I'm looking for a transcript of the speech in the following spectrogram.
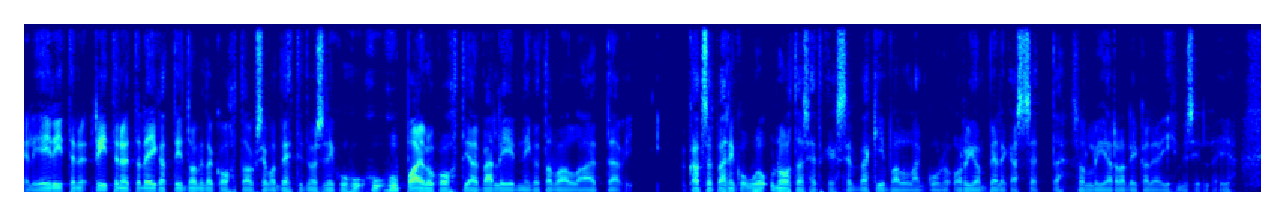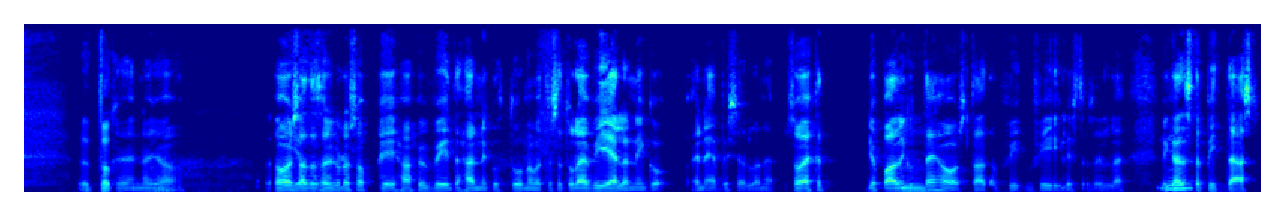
Eli ei riittänyt, riittänyt että leikattiin toimintakohtauksia, vaan tehtiin tämmöisiä niin hu- hupailukohtia väliin niin kuin tavallaan, että katsot vähän niin unohtaisi hetkeksi sen väkivallan, kun Orion pelkässä, että se on liian radikaalia ihmisille. Ja, to- okay, no joo. Toisaalta se kyllä sopii ihan hyvin tähän niin tunnelmaan, että se tulee vielä niin kuin enemmän sellainen. Se on ehkä jopa niin kuin mm. tehostaa fi- fiilistä silleen, mikä mm. tästä pitäisi,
